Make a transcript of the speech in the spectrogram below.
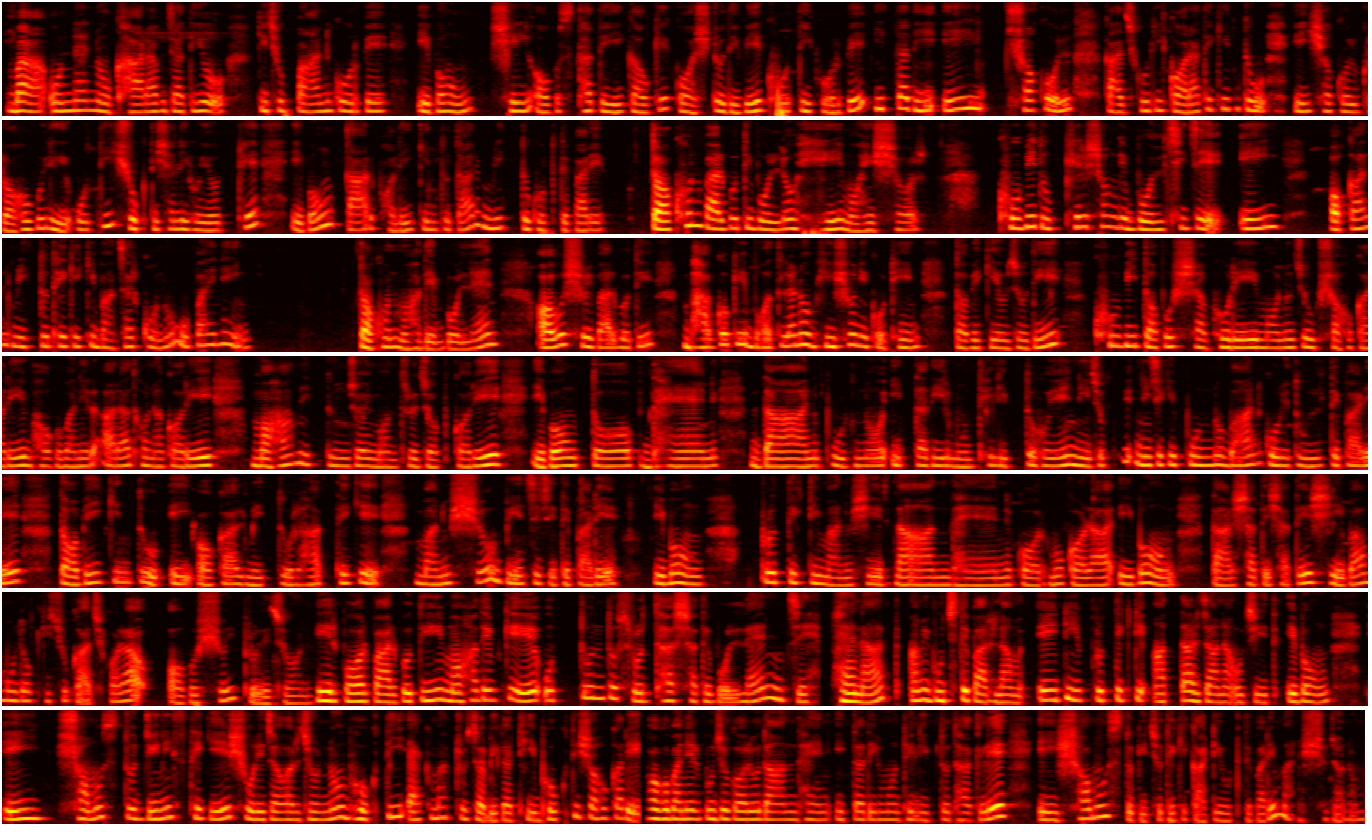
বা অন্যান্য খারাপ জাতীয় কিছু পান করবে এবং সেই অবস্থাতেই কাউকে কষ্ট দেবে, ক্ষতি করবে ইত্যাদি। এই সকল কাজগুলি করাতে কিন্তু এই সকল গ্রহগুলি অতি শক্তিশালী হয়ে ওঠে এবং তার ফলেই কিন্তু তার মৃত্যু ঘটতে পারে। তখন পার্বতী বলল, হে মহেশ্বর, খুবই দুঃখের সঙ্গে বলছি যে, এই অকাল মৃত্যু থেকে কি বাঁচার কোনো উপায় নেই? তখন মহাদেব বললেন, অবশ্যই পার্বতী, ভাগ্যকে বদলানো ভীষণই কঠিন। তবে কেউ যদি খুবই তপস্যা ভরে মনোযোগ সহকারে ভগবানের আরাধনা করে, মহামৃত্যুঞ্জয় মন্ত্র জপ করে এবং তপ, ধ্যান, দান পূর্ণ ইত্যাদির মধ্যে লিপ্ত হয়ে নিজকে নিজেকে পুণ্যবান করে তুলতে পারে, তবেই কিন্তু এই অকাল মৃত্যুর হাত থেকে মানুষ্য বেঁচে যেতে পারে এবং প্রত্যেকটি মানুষের দান, ধ্যান, কর্ম করা এবং তার সাথে সাথে সেবামূলক কিছু কাজ করা অবশ্যই প্রয়োজন। এরপর পার্বতী মহাদেবকে অত্যন্ত শ্রদ্ধার সাথে বললেন যে হ্যাঁ নাথ আমি বুঝতে পারলাম। এইটি প্রত্যেকটি আত্মার জানা উচিত এবং এই সমস্ত জিনিস থেকে সরে যাওয়ার জন্য ভক্তি একমাত্র চাবিকাঠি। ভক্তি সহকারে ভগবানের পুজো করো, দান, ধ্যান ইত্যাদির মধ্যে লিপ্ত থাকলে এই সমস্ত কিছু থেকে কাটিয়ে উঠতে পারে মানুষ্য জনম।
